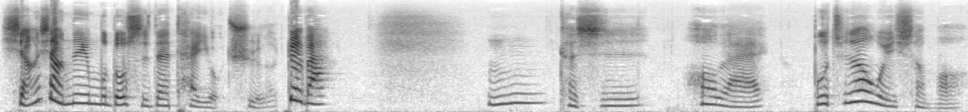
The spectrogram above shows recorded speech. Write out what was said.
想想那一幕都实在太有趣了，对吧？嗯，可是后来不知道为什么，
